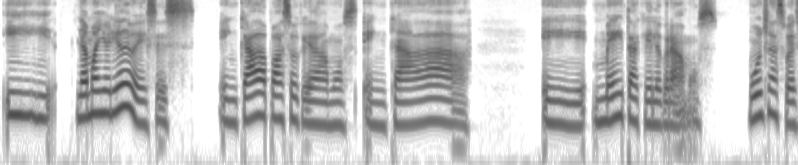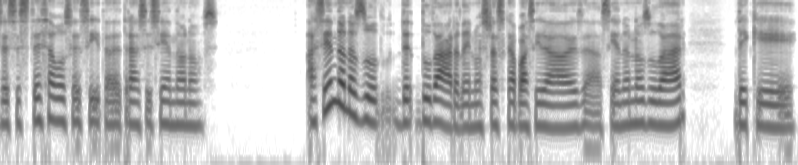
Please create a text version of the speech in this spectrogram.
Y la mayoría de veces, en cada paso que damos, en cada eh, meta que logramos, muchas veces está esa vocecita detrás diciéndonos, haciéndonos dudar de nuestras capacidades, haciéndonos dudar de que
